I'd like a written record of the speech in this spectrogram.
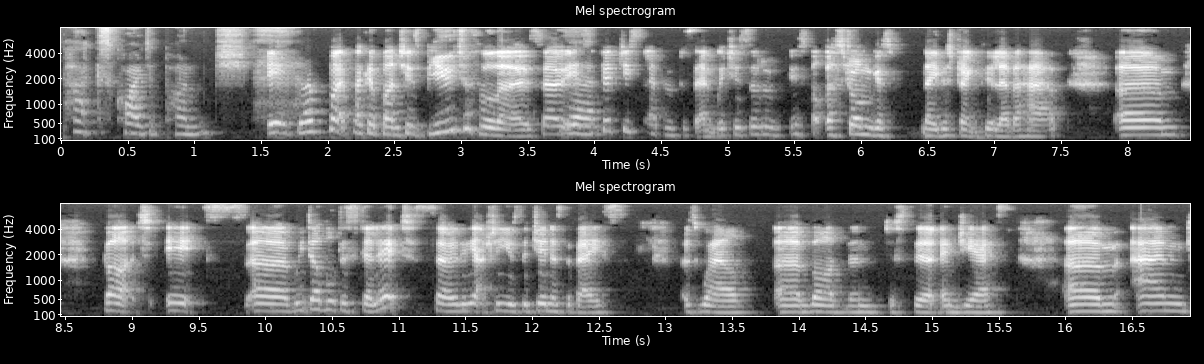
packs quite a punch. It does quite like a punch. It's beautiful though. So Yeah. it's fifty-seven percent, which is sort of it's not the strongest navy strength you'll ever have, um, but it's uh, we double distill it, so we actually use the gin as the base as well, um, rather than just the NGS. Um, and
